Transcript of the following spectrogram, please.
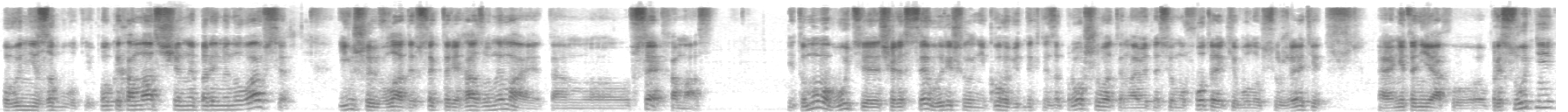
повинні забути. І поки Хамас ще не перейменувався, іншої влади в секторі газу немає. Там е, все Хамас. І тому, мабуть, е, через це вирішили нікого від них не запрошувати. Навіть на цьому фото, яке було в сюжеті, е, Нетаньяху присутній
